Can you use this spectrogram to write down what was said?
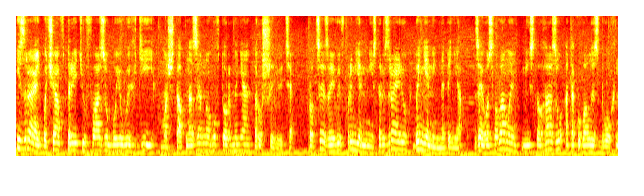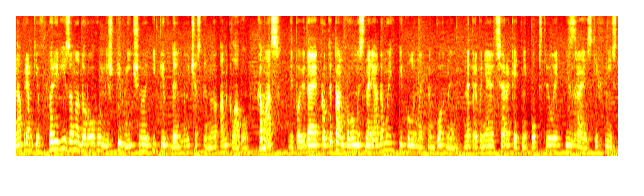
Ізраїль почав третю фазу бойових дій. Масштаб наземного вторгнення розширюється. Про це заявив прем'єр-міністр Ізраїлю Бенямін Нетаньяху. За його словами, місто Газу атакували з двох напрямків. Перерізано дорогу між північною і південною частиною анклаву. Хамас відповідає протитанковими снарядами і кулеметним вогнем. Не припиняються ракетні обстріли ізраїльських міст.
